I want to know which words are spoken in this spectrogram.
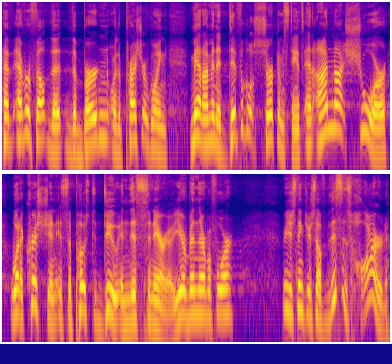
have ever felt the, the burden or the pressure of going, man, I'm in a difficult circumstance and I'm not sure what a Christian is supposed to do in this scenario? You ever been there before? you just think to yourself, this is hard,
